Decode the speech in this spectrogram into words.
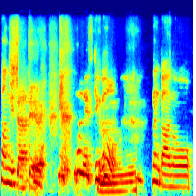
たんですしちゃって。なんですけど、うんなんかあの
